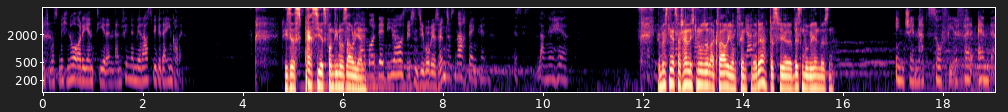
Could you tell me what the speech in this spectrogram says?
Ich muss mich nur orientieren, dann finden wir raus, wie wir da hinkommen. Diese Spezies von Dinosauriern. Wissen Sie, wo wir sind? muss nachdenken. Es ist lange her. Wir müssen jetzt wahrscheinlich nur so ein Aquarium finden, oder? Dass wir wissen, wo wir hin müssen. Ingen hat so viel verändert.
